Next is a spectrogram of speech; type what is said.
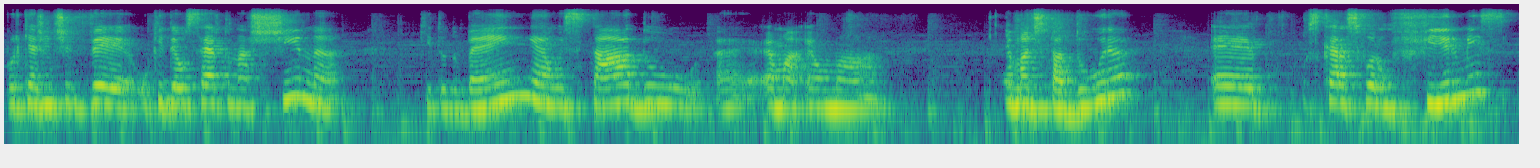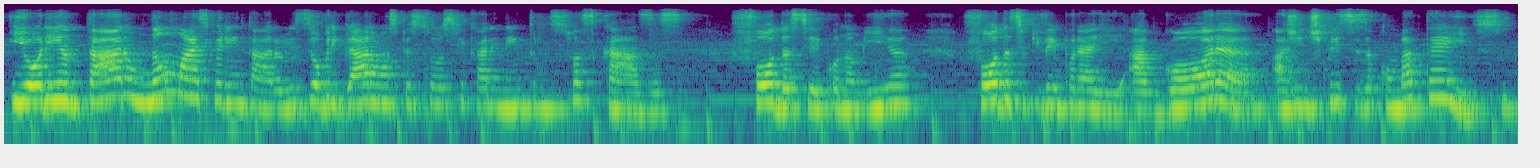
porque a gente vê o que deu certo na China que tudo bem, é um Estado, é, é uma, é uma é uma ditadura. É, os caras foram firmes e orientaram, não mais que orientaram, eles obrigaram as pessoas a ficarem dentro de suas casas. Foda-se a economia, foda-se o que vem por aí. Agora a gente precisa combater isso.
